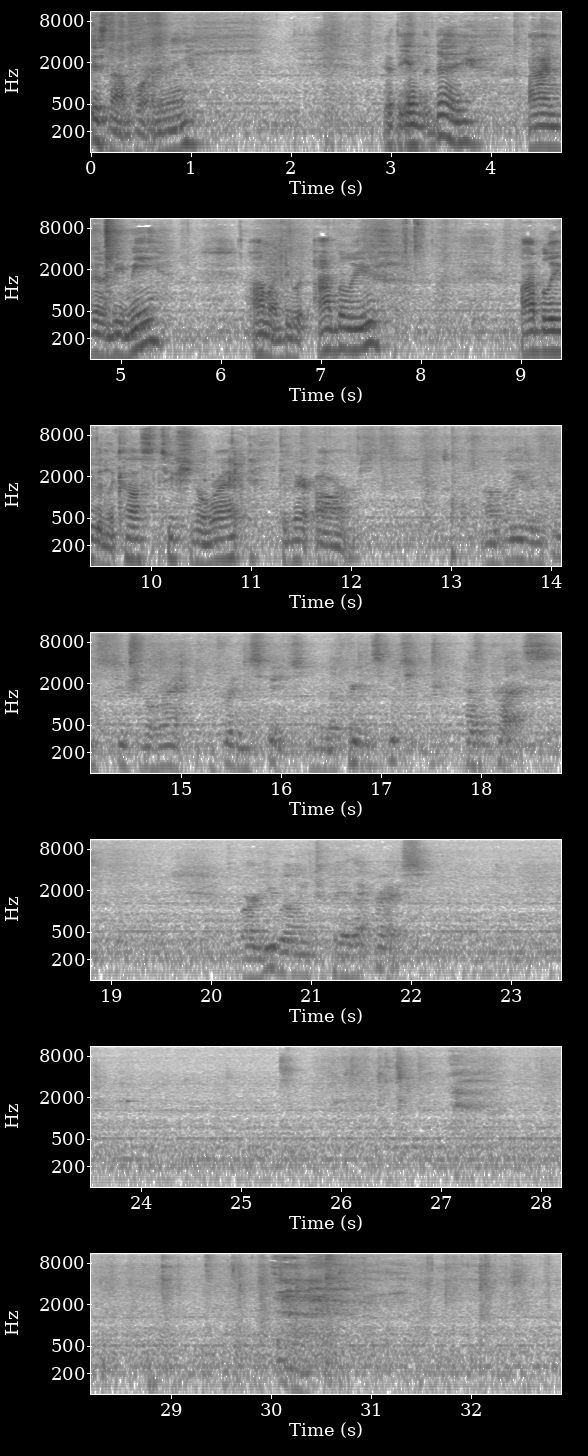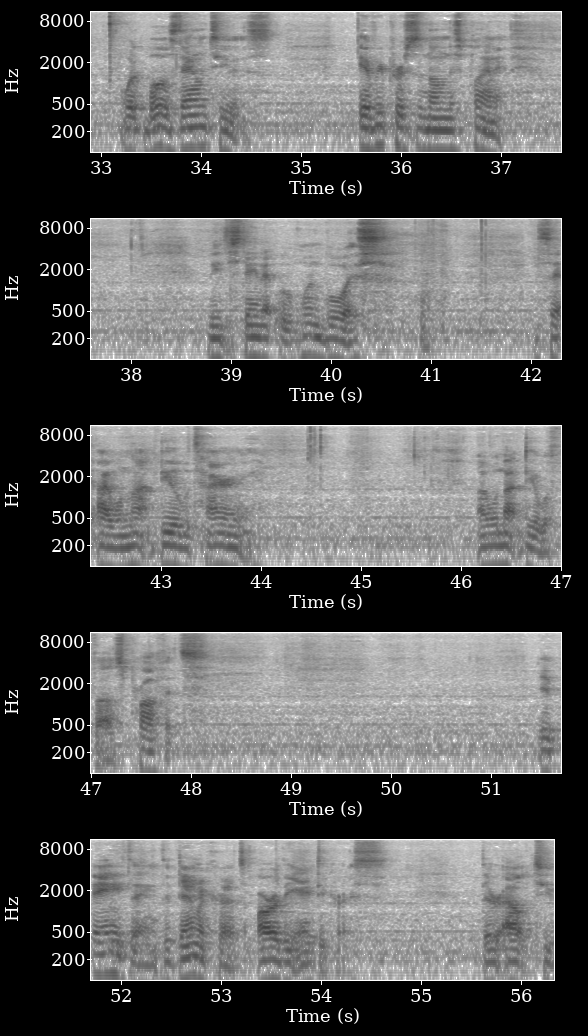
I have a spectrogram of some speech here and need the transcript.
It's not important to me. At the end of the day, I'm going to be me. I'm going to do what I believe. I believe in the constitutional right to bear arms. I believe in the constitutional right to freedom of speech. Even though freedom of speech has a price. Are you willing to pay that price? What it boils down to is every person on this planet needs to stand up with one voice and say, I will not deal with tyranny. I will not deal with false prophets. If anything, the Democrats are the Antichrist. They're out to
